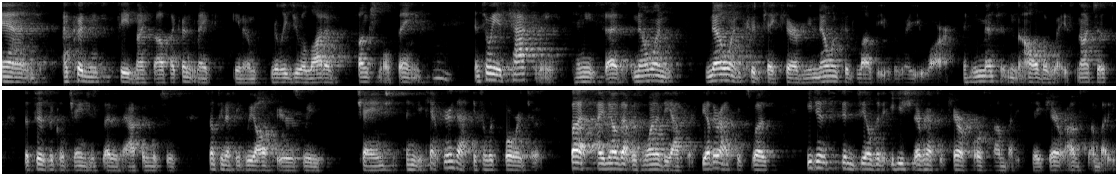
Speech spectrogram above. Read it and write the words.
and I couldn't feed myself. I couldn't make, you know, really do a lot of functional things. Mm. And so he attacked me, and he said, "No one." No one could take care of you. No one could love you the way you are. And he meant it in all the ways, not just the physical changes that had happened, which is something I think we all fear as we change. And you can't fear that. You have to look forward to it. But I know that was one of the aspects. The other aspects was he just didn't feel that he should ever have to care for somebody, take care of somebody,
